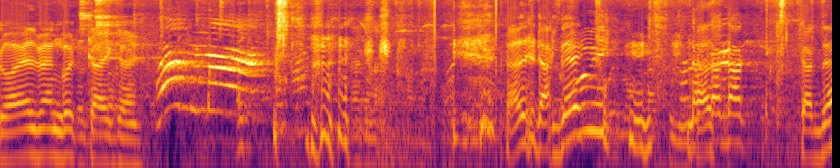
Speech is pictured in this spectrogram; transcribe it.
রয়্যাল বেঙ্গল টাইগার আরে ডাক দে। ডাক ডাক ডাক। দে।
